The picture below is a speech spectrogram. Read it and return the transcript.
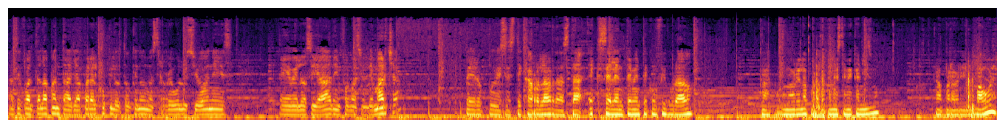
hace falta la pantalla para el copiloto que nos muestra revoluciones eh, velocidad de información de marcha pero pues este carro la verdad está excelentemente configurado. Acá uno abre la puerta con este mecanismo. Acá para abrir el baúl.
